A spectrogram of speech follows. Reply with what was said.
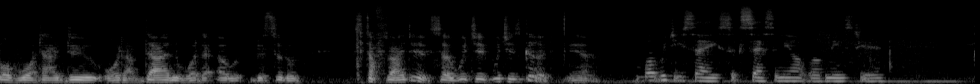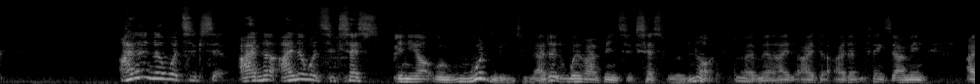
of what I do, what I've done, what I, uh, the sort of stuff that I do. So which is which is good. Yeah. What would you say success in the art world means to you? I don't know what success. I know. I know what success in the art world would mean to me. I don't know whether I've been successful or not. Mm. I mean, I, I, I, don't think so. I mean, I,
